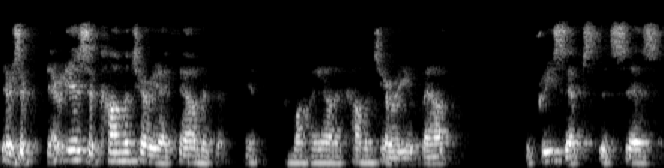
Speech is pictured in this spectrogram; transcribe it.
There's a, there is a commentary I found in a Mahayana commentary about the precepts that says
